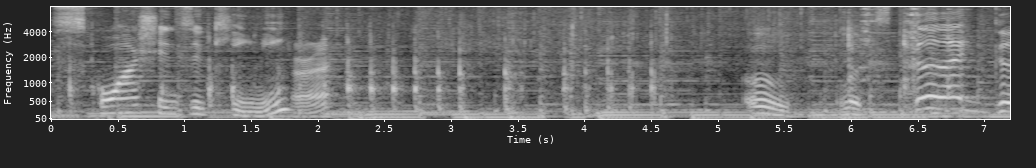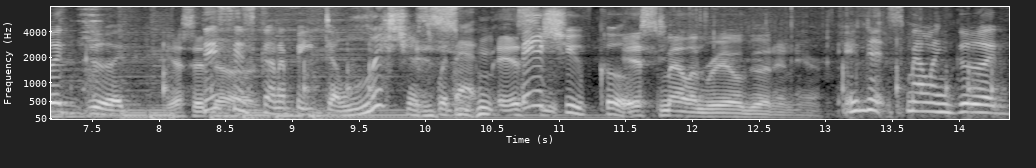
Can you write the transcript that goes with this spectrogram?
squash and zucchini. All right. Ooh, looks good, good, good. Yes, it this does. is gonna be delicious with that It's- fish you've cooked. It's smelling real good in here. Isn't it smelling good?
